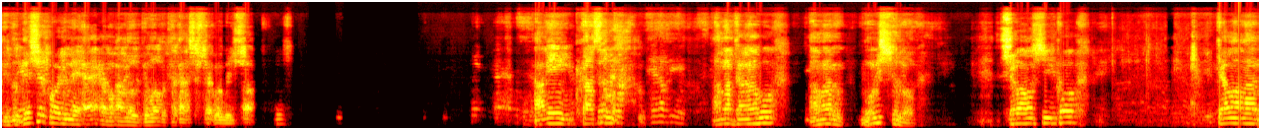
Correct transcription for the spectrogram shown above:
কিন্তু দেশের প্রয়োজনে এক এবং আমরা ঐক্যবদ্ধ থাকার চেষ্টা করব ঈশ্বর আমি কাছে আমার জানাব আমার ঘনিষ্ঠ লোক সে আমার শিক্ষক আমার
